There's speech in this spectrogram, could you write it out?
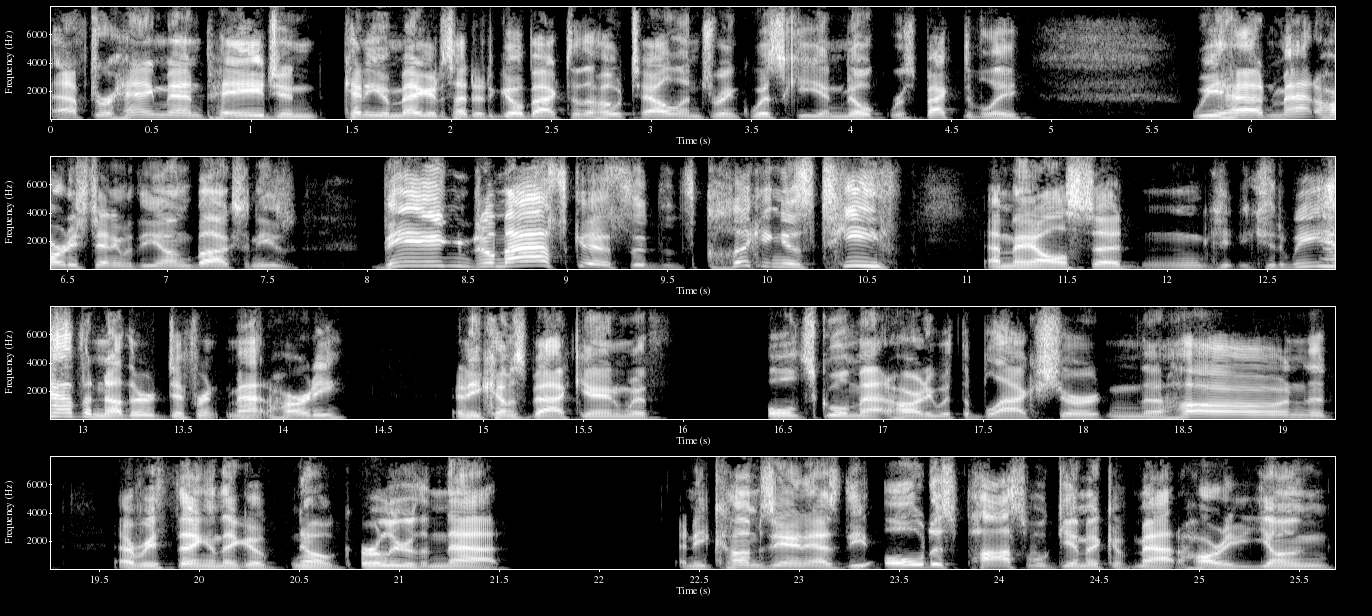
after Hangman Page and Kenny Omega decided to go back to the hotel and drink whiskey and milk, respectively, we had Matt Hardy standing with the Young Bucks, and he's being Damascus and it's clicking his teeth. And they all said, mm, could, we have another different Matt Hardy? And he comes back in with old school Matt Hardy with the black shirt and the ho and the everything. And they go, no, earlier than that. And he comes in as the oldest possible gimmick of Matt Hardy, young,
